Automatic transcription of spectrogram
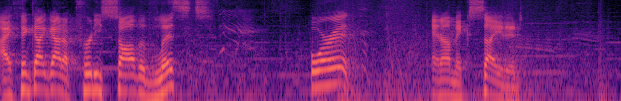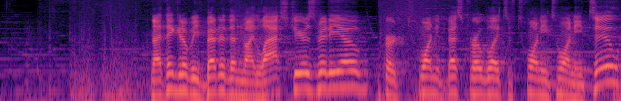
I think I got a pretty solid list for it, and I'm excited. And I think it'll be better than my last year's video for 20 best roguelites of 2022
